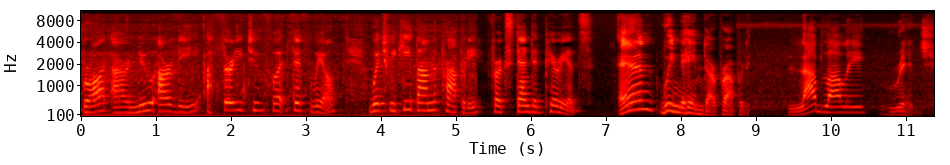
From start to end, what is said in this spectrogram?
brought our new RV, a 32 foot fifth wheel, which we keep on the property for extended periods. And we named our property Loblolly Ridge.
